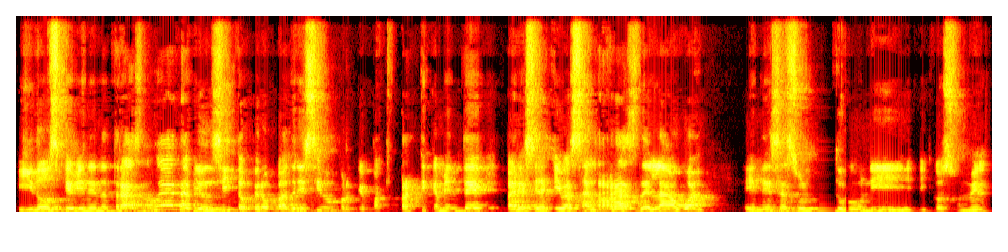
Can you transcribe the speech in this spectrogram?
y dos que vienen atrás, ¿no? Era avioncito, pero padrísimo porque prácticamente parecía que ibas al ras del agua en ese azul Tubún y, y Cozumel.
